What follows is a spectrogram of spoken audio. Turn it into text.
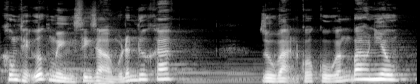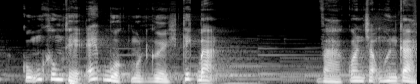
không thể ước mình sinh ra ở một đất nước khác dù bạn có cố gắng bao nhiêu cũng không thể ép buộc một người thích bạn và quan trọng hơn cả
